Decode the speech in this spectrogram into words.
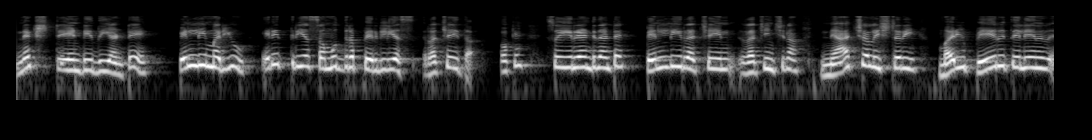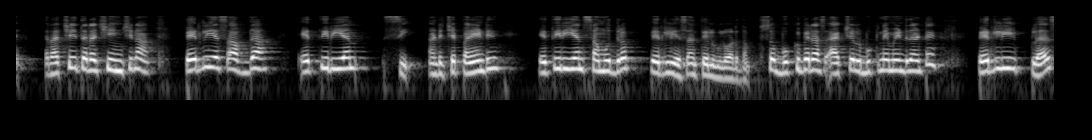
నెక్స్ట్ ఏంటిది అంటే పెళ్ళి మరియు ఎరిత్రియ సముద్ర పెర్లియస్ రచయిత. ఓకే? సో ఇదేంటిదంటే పెళ్ళి రచయి రచించిన న్యాచురల్ హిస్టరీ మరియు పేరు తెలియని రచయిత రచించిన periplus of the Erythraean sea. అంటే చెప్పాను ఏంటి ఎథిరియన్ సముద్ర పెర్లియస్ అని తెలుగులో అర్థం. సో బుక్ పేరు యాక్చువల్ బుక్ నేమ్ ఏంటిదంటే periplus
